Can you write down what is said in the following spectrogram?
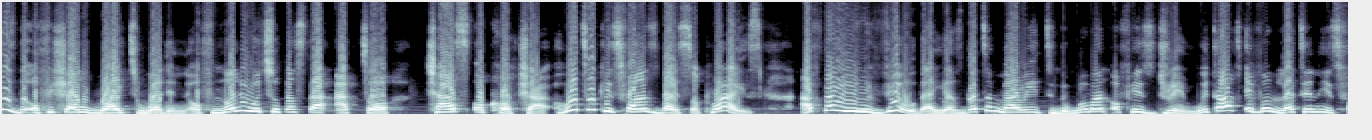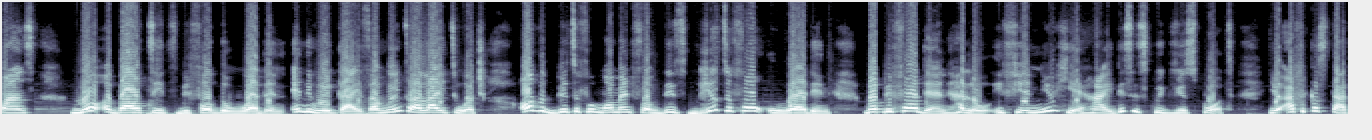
is the official white wedding of Nollywood superstar actor Charles Okocha, who took his fans by surprise after he revealed that he has gotten married to the woman of his dream without even letting his fans know about it before the wedding. Anyway, guys, I'm going to allow you to watch all the beautiful moments from this beautiful wedding. But before then, hello, if you're new here, hi, this is Quick View Spot, your Africa Star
